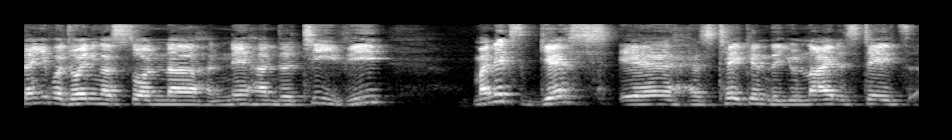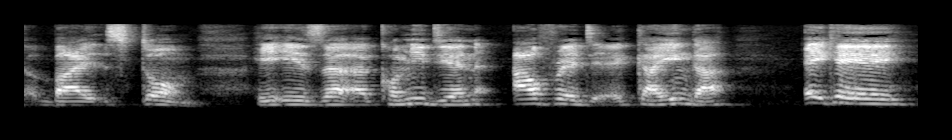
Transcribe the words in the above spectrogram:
Thank you for joining us on uh, Nehanda TV. My next guest uh, has taken the United States by storm. He is uh, a comedian Alfred Kainga, aka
